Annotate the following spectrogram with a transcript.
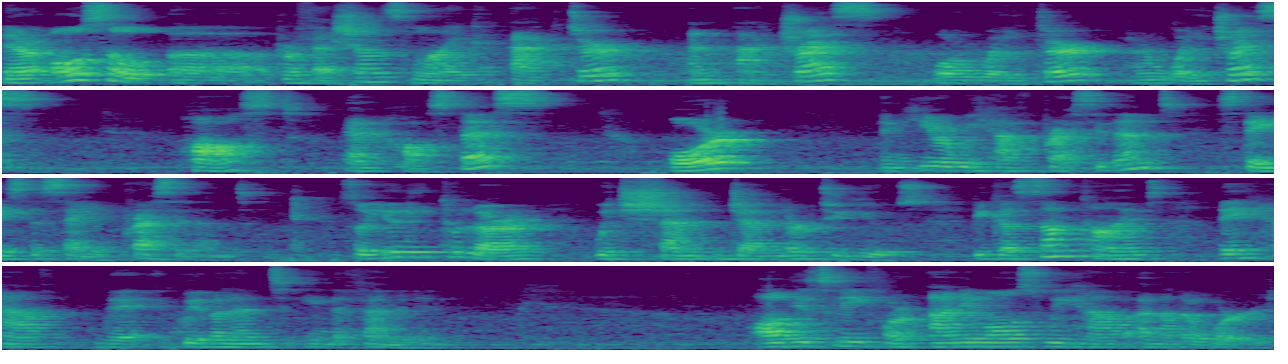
There are also uh, professions like actor and actress, or waiter and waitress, host and hostess, or, and here we have president, stays the same, president. So you need to learn which gender to use, because sometimes they have the equivalent in the feminine. Obviously, for animals, we have another word.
